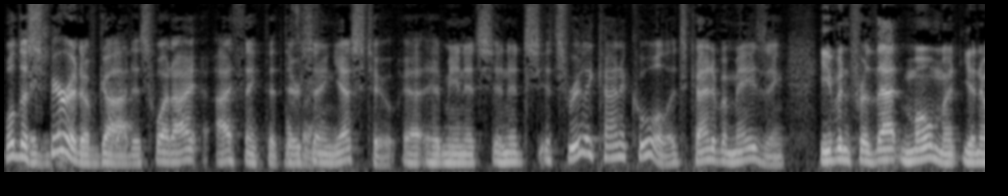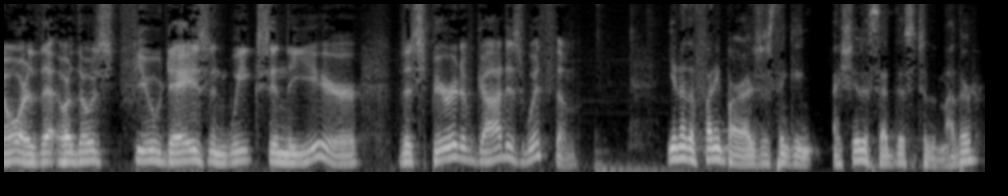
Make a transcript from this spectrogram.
Well, the spirit of God yeah. is what I, I think that they're right. saying yes to. Uh, I mean, it's and it's it's really kind of cool. It's kind of amazing, even for that moment, you know, or that or those few days and weeks in the year, the spirit of God is with them. You know, the funny part, I was just thinking, I should have said this to the mother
